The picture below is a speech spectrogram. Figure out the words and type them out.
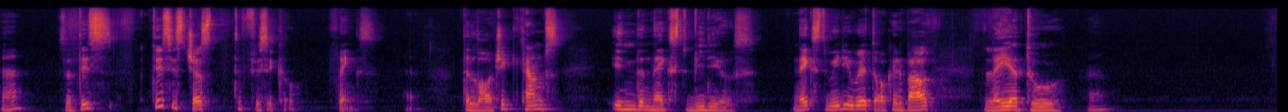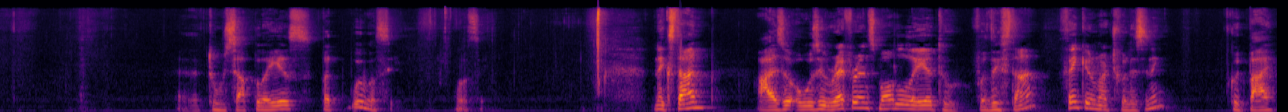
Yeah? So this, this is just the physical things the logic comes in the next videos. Next video we're talking about layer 2. Uh, Uh, two sub layers, but we will see. We'll see. Next time, ISO OSI reference model layer 2. For this time, thank you very much for listening. Goodbye.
